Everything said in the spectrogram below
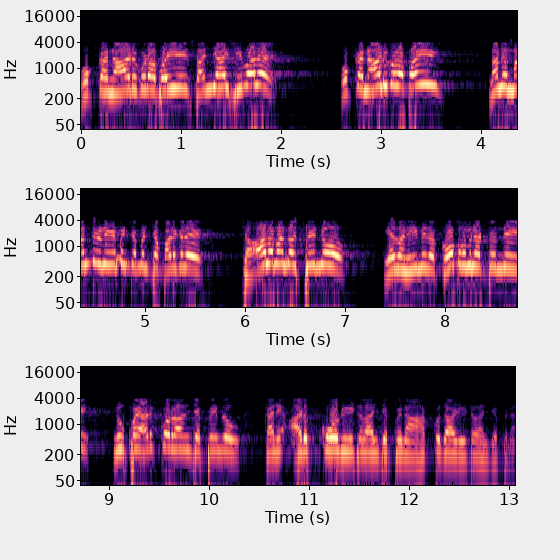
ఒక్కనాడు కూడా పోయి సంజాయిషి ఇవ్వలే ఒక్కనాడు కూడా పోయి నన్ను మంత్రి నియమించమని చెప్పి అడగలే. చాలా మంది వచ్చిండు ఏదో నీ మీద కోపం ఉన్నట్టుంది. నువ్వు పోయి అడుక్కోరాని చెప్పిండ్రు. కానీ అడుక్కోడు ఈటలు అని చెప్పిన హక్కుదాడు ఈటలు అని చెప్పిన.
